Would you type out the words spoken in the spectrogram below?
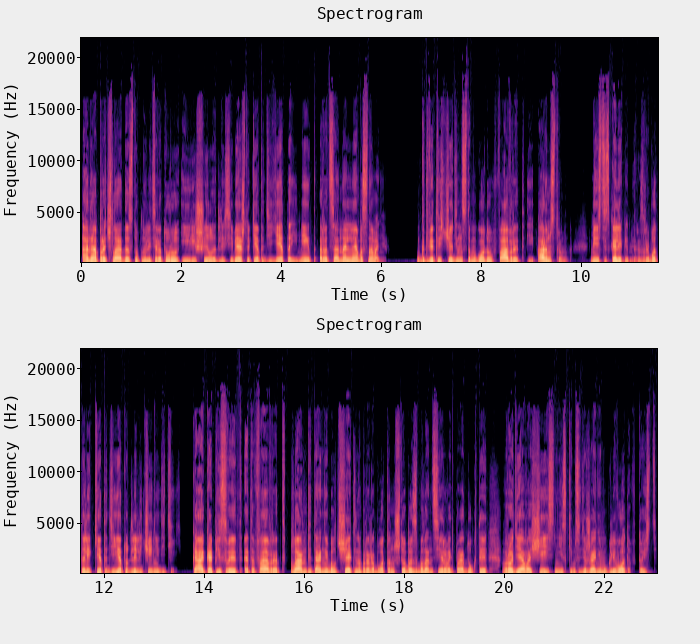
Она прочла доступную литературу и решила для себя, что кето-диета имеет рациональное обоснование. К 2011 году Фаврет и Армстронг вместе с коллегами разработали кето-диету для лечения детей. Как описывает это Фаврет, план питания был тщательно проработан, чтобы сбалансировать продукты вроде овощей с низким содержанием углеводов, то есть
